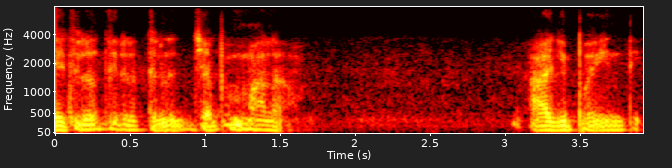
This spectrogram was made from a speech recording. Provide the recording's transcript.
చేతిలో తిరుగుతున్న జపమాల ఆగిపోయింది.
